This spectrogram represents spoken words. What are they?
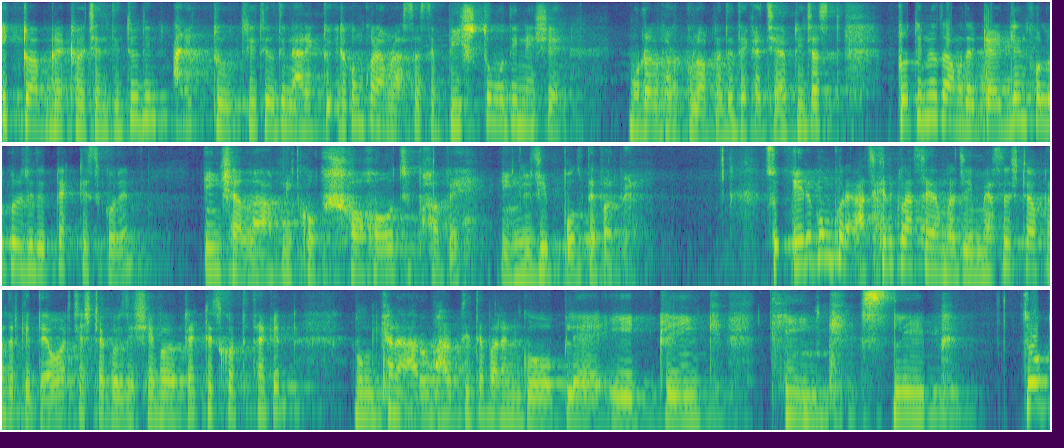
একটু আপগ্রেড হয়েছেন, দ্বিতীয় দিন আরেকটু, তৃতীয় দিন আরেকটু, এরকম করে আমরা আস্তে আস্তে বিশতম দিন এসে মোডাল ভার্বগুলো আপনাদের দেখাচ্ছি। আপনি জাস্ট প্রতিনিয়ত আমাদের গাইডলাইন ফলো করে যদি প্র্যাকটিস করেন ইনশাল্লাহ আপনি খুব সহজভাবে ইংরেজি বলতে পারবেন। সো এরকম করে আজকের ক্লাসে আমরা যে মেসেজটা আপনাদেরকে দেওয়ার চেষ্টা করেছি, সেভাবে প্র্যাকটিস করতে থাকেন এবং এখানে আরও ভার্ব দিতে পারেন go play eat drink think sleep যত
